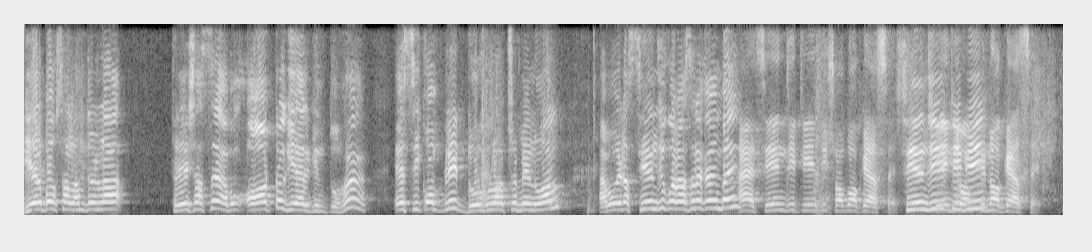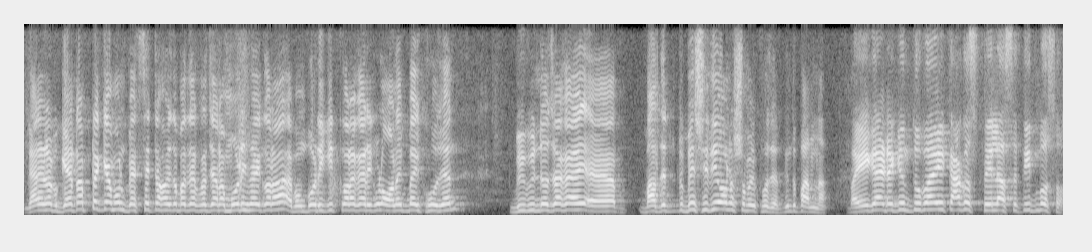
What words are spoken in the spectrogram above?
গিয়ার বক্স আলহামদুলিল্লাহ ফ্রেশ আছে এবং অটো গিয়ার কিন্তু হ্যাঁ? এসি কমপ্লিট ডোরগুলো হচ্ছে ম্যানুয়াল এবং এটা সিএনজি করা আছে না কামিম ভাই? হ্যাঁ সিএনজি টিএনজি সব ওকে আছে। CNG, TV ওকে আছে। গাড়ির গেট আপটা কেমন ব্যাক সাইডটা হয়তো বা যারা মডিফাই করা এবং বডি কিট করা গাড়িগুলো অনেক ভাই খোঁজেন। বিভিন্ন জায়গায় বাজেট একটু বেশি দিয়ে অনেক সময় খোঁজেন কিন্তু পান না। ভাই এই গাড়িটা কিন্তু ভাই কাগজ ফেল আছে তিন বছর।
